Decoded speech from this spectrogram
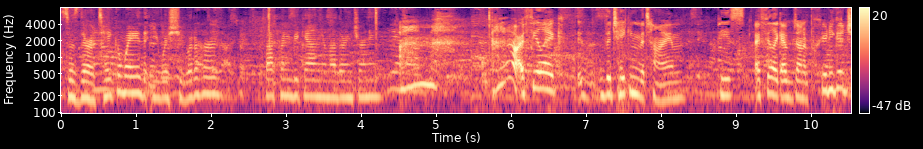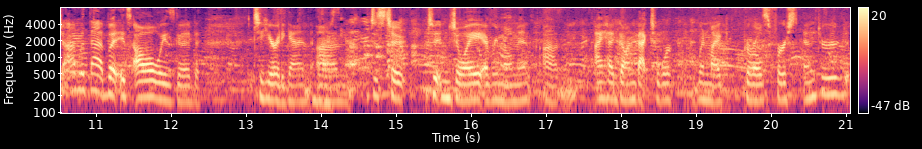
So, is there a takeaway that you wish you would have heard back when you began your mothering journey? Um, I don't know. I feel like the taking the time piece. I feel like I've done a pretty good job with that, but it's always good to hear it again. Um, just to to enjoy every moment. Um, I had gone back to work when my girls first entered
